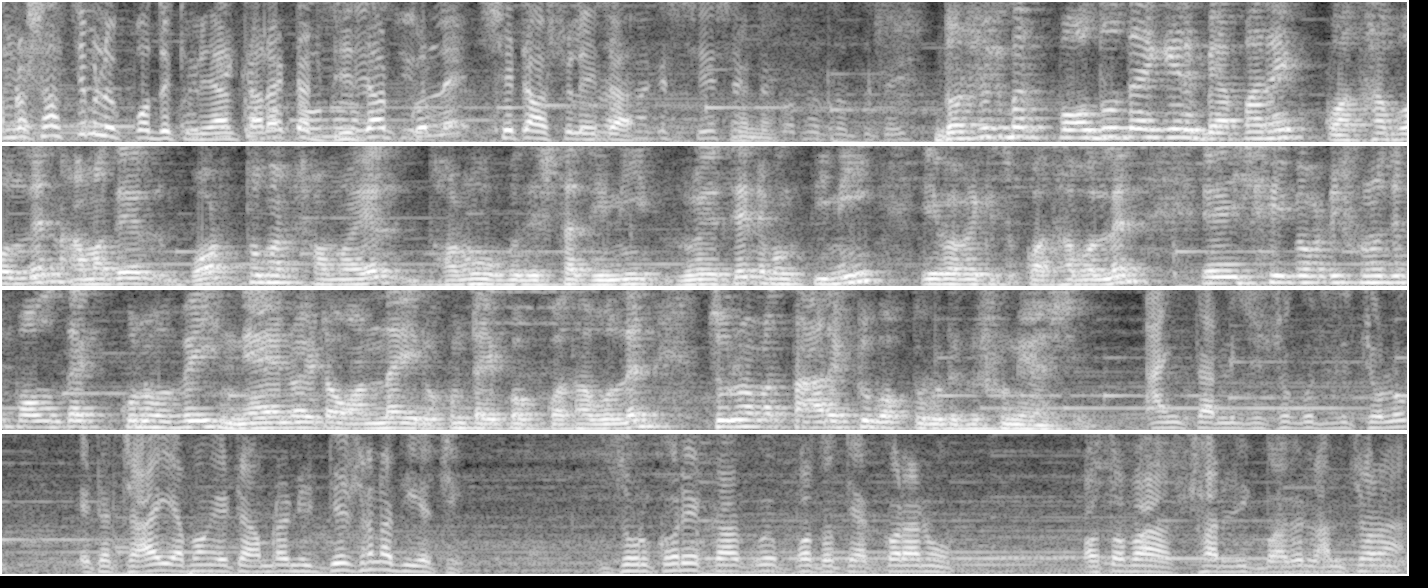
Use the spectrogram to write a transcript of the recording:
আমরা শাস্তিমূলক পদক্ষেপ নিলাম তারা একটা ডিজার্ভ করলে সেটা আসলে এটা দর্শক এবার পদত্যাগের ব্যাপারে কথা বললেন আমাদের বর্তমান সময়ের ধর্ম উপদেষ্টা যিনি রয়েছেন এবং তিনি এই ব্যাপারে কিছু কথা বললেন। এই সেই ব্যাপারটি শুনে যে পদত্যাগ কোনোভাবেই ন্যায় নয় এটা অন্যায় এরকম টাইপ অফ কথা বললেন। চলুন আমরা তার একটু বক্তব্যটা একটু শুনে আসি। আইন তার নিজস্ব গতিতে চলুক এটা চাই এবং এটা আমরা নির্দেশনা দিয়েছি। জোর করে কাউকে পদত্যাগ করানো অথবা শারীরিকভাবে লাঞ্ছনা,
